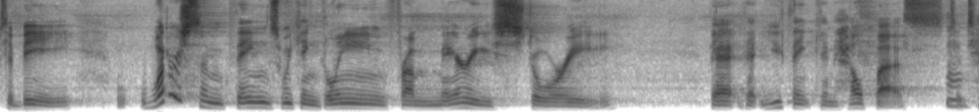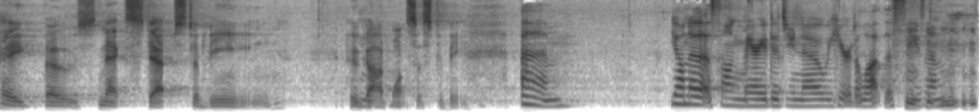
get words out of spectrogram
to be. What are some things we can glean from Mary's story that, that you think can help us mm-hmm. to take those next steps to being who mm-hmm. God wants us to be? Um, y'all know that song, Mary, Did You Know? We hear it a lot this season.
